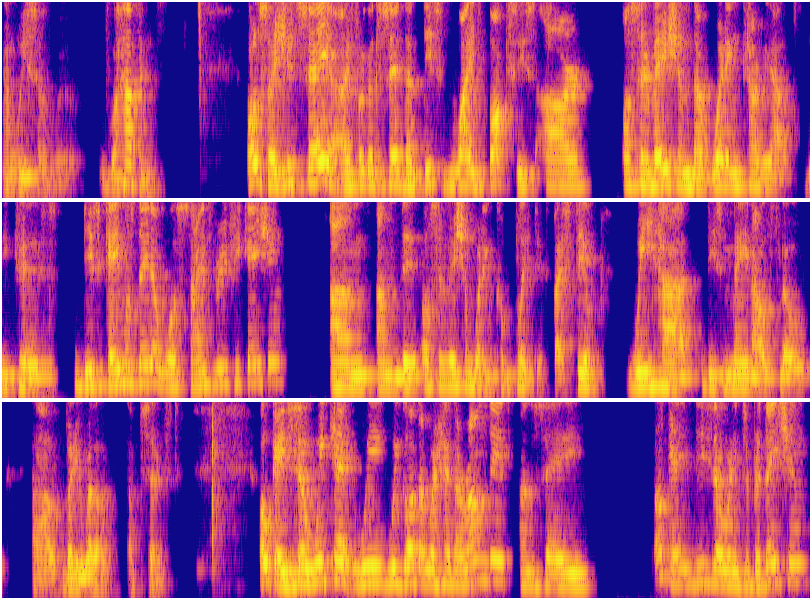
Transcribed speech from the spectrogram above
And we saw what happens. Also, I should say, I forgot to say that these white boxes are observation that weren't carried out because this KMOS data was science verification and, and the observation weren't completed, but still we had this main outflow uh, very well observed. Okay, so we can we we got our head around it and say, okay, this is our interpretation.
